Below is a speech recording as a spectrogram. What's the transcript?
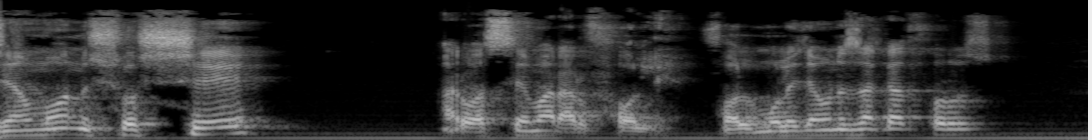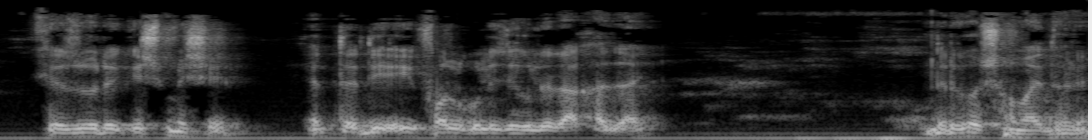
যেমন শস্যে আর অসেমার আর ফলে। ফলমূলে যেমন জাকাত ফরজ, খেজুরে, কিশমিশে ইত্যাদি এই ফলগুলি যেগুলি রাখা যায় দীর্ঘ সময় ধরে।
